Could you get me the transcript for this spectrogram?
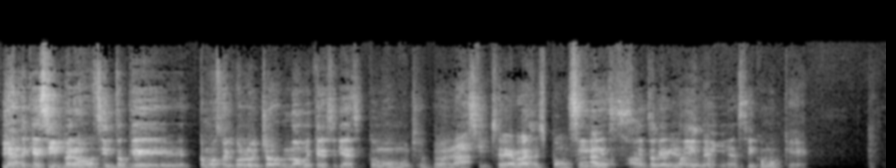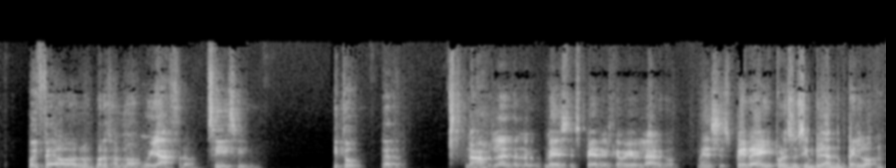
Fíjate que sí, pero siento que como soy colucho, no me crecería así como mucho, pero lacio. Sería más Sí, esponjado, ¿no? siento que es muy, muy así como que... Muy feo, ¿no? por eso no. Muy afro. Sí, sí. ¿Y tú, gato? No, pues la neta no, me desespera el cabello largo. Me desespera y por eso siempre ando pelón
